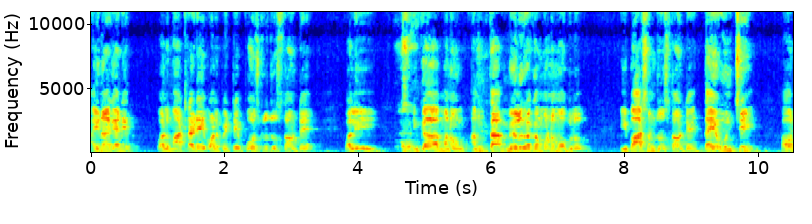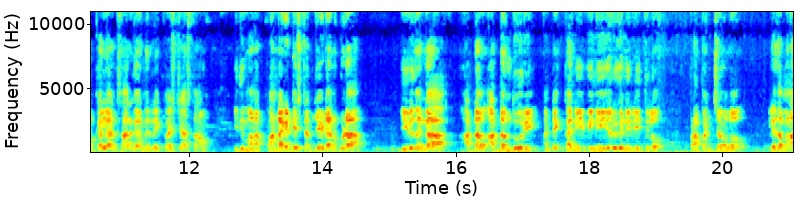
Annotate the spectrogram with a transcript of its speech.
అయినా కానీ వాళ్ళు మాట్లాడే వాళ్ళు పెట్టే పోస్టులు చూస్తూ ఉంటే వాళ్ళు ఇంకా మనం అంతా మేలు రకం మొండమోబులు ఈ భాషను చూస్తూ ఉంటే దయ ఉంచి పవన్ కళ్యాణ్ సార్ గారిని రిక్వెస్ట్ చేస్తున్నాం. ఇది మన పండగ డిస్టర్బ్ చేయడానికి కూడా ఈ విధంగా అడ్డం అడ్డం దూరి అంటే కని విని ఎరుగని రీతిలో ప్రపంచంలో లేదా మన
